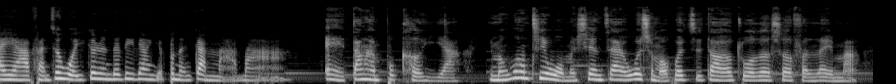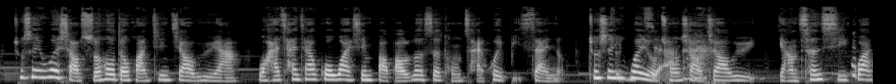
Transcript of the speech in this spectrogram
哎呀，反正我一个人的力量也不能干嘛嘛。”哎，当然不可以呀！你们忘记我们现在为什么会知道要做垃圾分类吗？就是因为小时候的环境教育啊！我还参加过外星宝宝垃圾桶彩绘比赛呢。就是因为有从小教育养成习惯，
